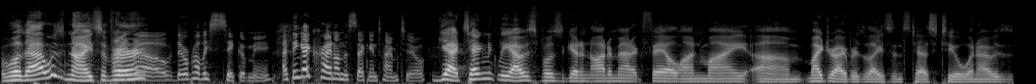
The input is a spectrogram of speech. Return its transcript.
Well, that was nice of her. I know they were probably sick of me. I think I cried on the second time too. Yeah, technically, I was supposed to get an automatic fail on my um my driver's license test too when I was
